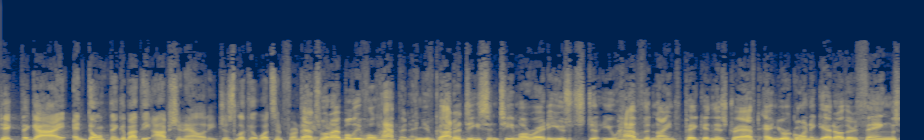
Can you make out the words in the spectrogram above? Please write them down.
Pick the guy and don't think about the optionality. Just look at what's in front That's of you. That's what I believe will happen. And you've got a decent team already. You still you have the ninth pick in this draft, and you're going to get other things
